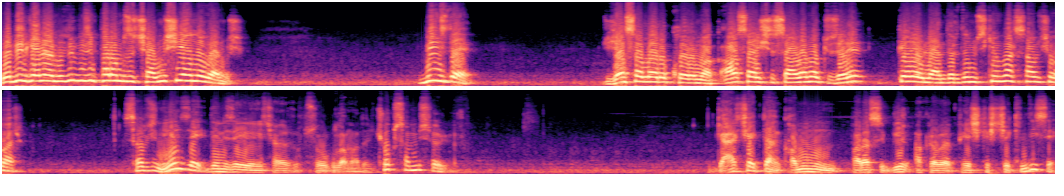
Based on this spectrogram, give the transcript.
Ve bir genel müdür bizim paramızı çalmış yeğenine vermiş. Biz de yasaları korumak, asayişi sağlamak üzere görevlendirdiğimiz kim var? Savcı var. Savcı niye Deniz Zeyrek'i çağırıp sorgulamadı? Çok samimi söylüyorum. Gerçekten kamunun parası bir akraba peşkeş çekildiyse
